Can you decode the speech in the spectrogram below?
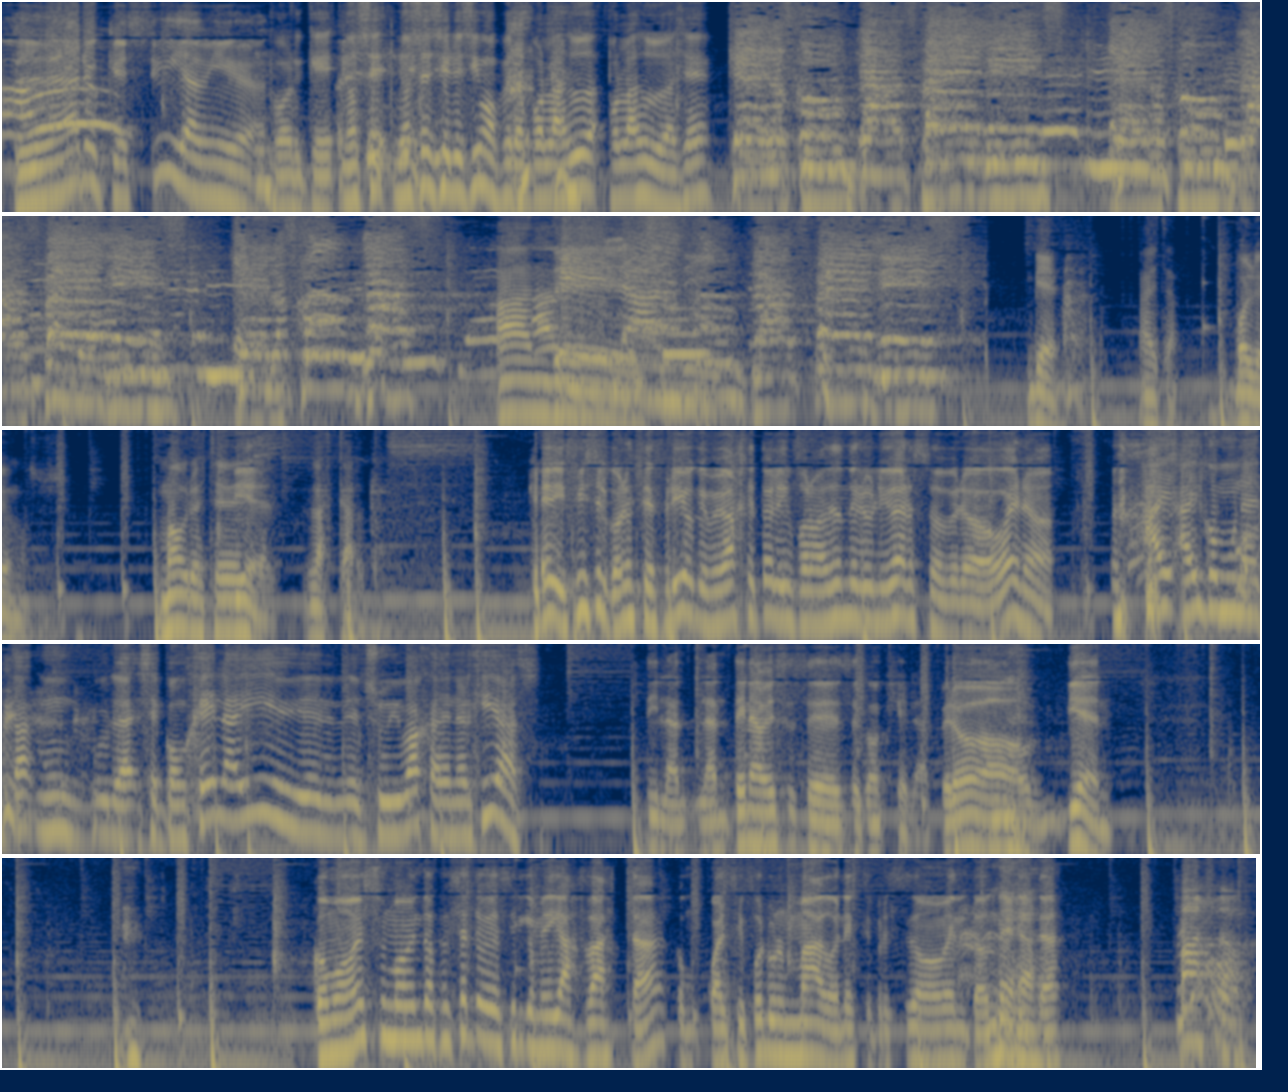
Claro que sí, amiga. Porque no sé, no sé si lo hicimos, pero por las dudas, por las dudas, ¿eh? Que los cumplas feliz, que los cumplas feliz, que los cumplas. Andrés. Cumplas feliz. Bien, ahí está. Volvemos. Mauro Esteves, Bien. las cartas. Qué difícil con este frío que me baje toda la información del universo, pero bueno. Hay, hay como una eta- un- la- se congela ahí el, el sub y baja de energías. Sí, la, la antena a veces se, se congela, pero bien. Como es un momento especial, te voy a decir que me digas basta, como cual si fuera un mago en este preciso momento. Basta.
